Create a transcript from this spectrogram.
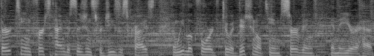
13 first time decisions for Jesus Christ, and we look forward to additional teams serving in the year ahead.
